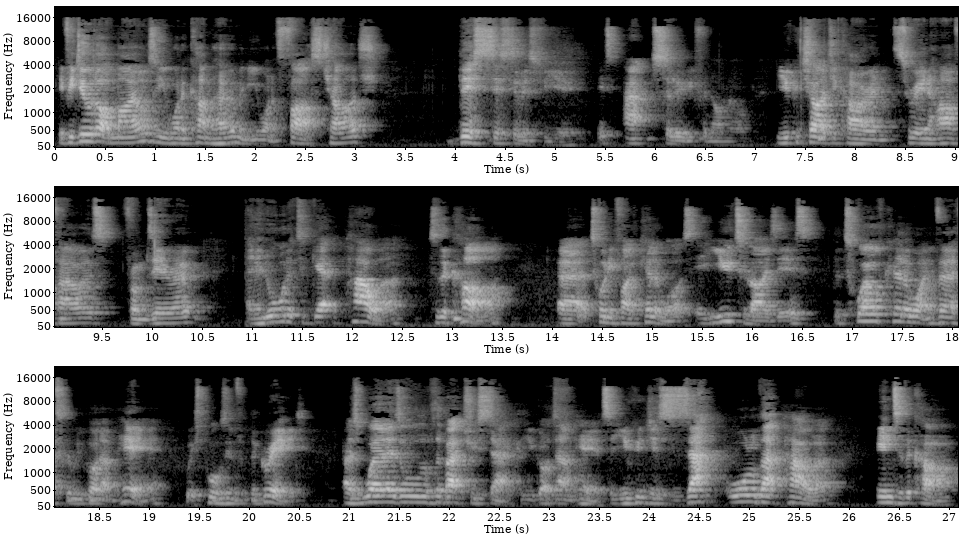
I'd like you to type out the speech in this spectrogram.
If you do a lot of miles and you want to come home and you want a fast charge, this system is for you. It's absolutely phenomenal. You can charge your car in three and a half hours from zero. And in order to get the power to the car, uh, 25 kilowatts, it utilizes the 12 kilowatt inverter that we've got up here, which pulls in from the grid, as well as all of the battery stack that you've got down here. So you can just zap all of that power into the car,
